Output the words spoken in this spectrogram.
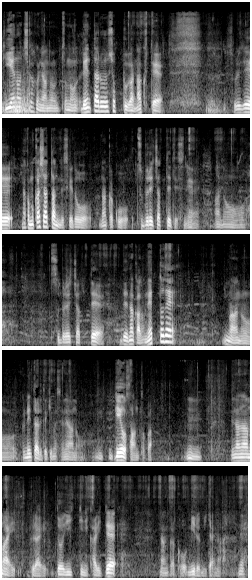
家の近くにあのそのレンタルショップがなくてそれでなんか昔あったんですけどなんかこう潰れちゃってですねあの潰れちゃってでなんかあのネットで今あのレンタルできますよねあのゲオさんとか。うん。7枚ぐらい一気に借りてなんかこう見るみたいなね。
